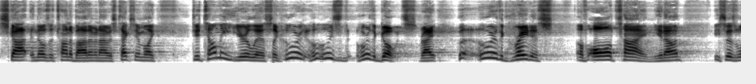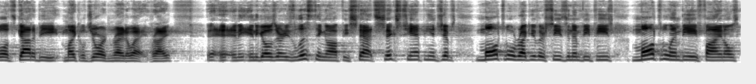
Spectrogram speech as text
Scott, that knows a ton about him. And I was texting him like, dude, tell me your list. Like, who are, who, who, is, who are the GOATs, right? Who, who are the greatest of all time, you know? And He says, well, it's got to be Michael Jordan right away, right? And he goes there and he's listing off these stats six championships, multiple regular season MVPs, multiple NBA finals,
